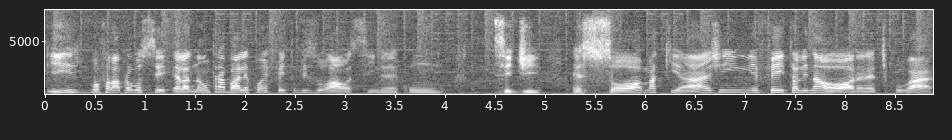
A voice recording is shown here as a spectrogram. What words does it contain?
E vou falar pra você, ela não trabalha com efeito visual, assim, né? Com CG é só maquiagem e efeito ali na hora, né? Tipo, ah,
